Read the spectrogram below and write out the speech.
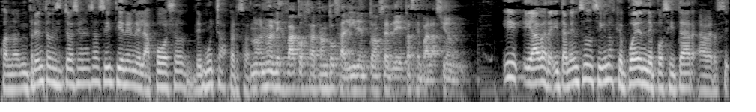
cuando enfrentan situaciones así, tienen el apoyo de muchas personas. No, no les va a costar tanto salir entonces de esta separación. Y, y a ver, y también son signos que pueden depositar, a ver, si,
